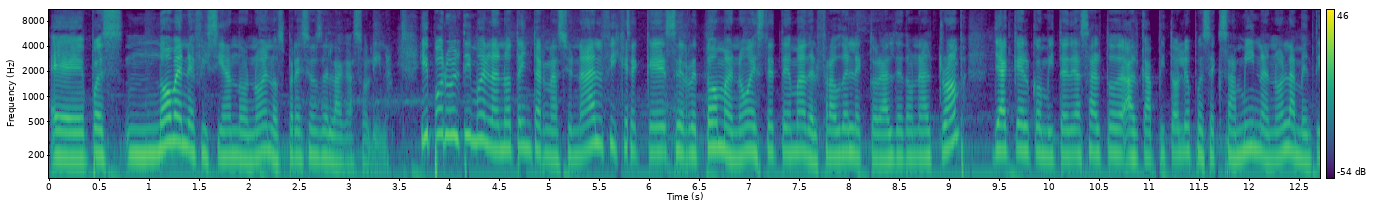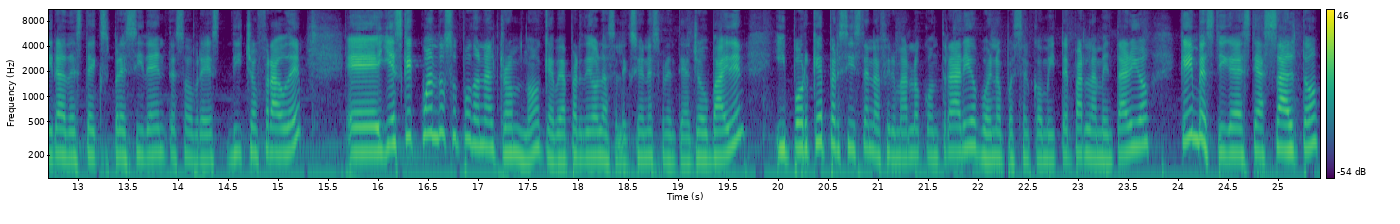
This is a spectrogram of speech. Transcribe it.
eh, pues no beneficiando, ¿no? En los precios de la gasolina. Y por último, en la nota internacional, fíjese que se retoma, ¿no? Este tema del fraude electoral de Donald Trump, ya que el Comité de Asalto al Capitolio pues examina ¿no? la mentira de este expresidente sobre dicho fraude. Eh, y es que cuando supo Donald Trump ¿no? que había perdido las elecciones frente a Joe Biden y por qué persiste en afirmar lo contrario, bueno, pues el comité parlamentario que investiga este asalto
